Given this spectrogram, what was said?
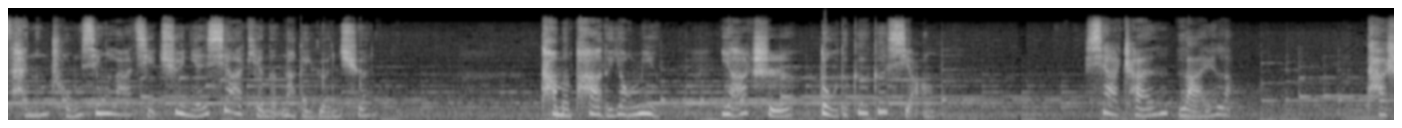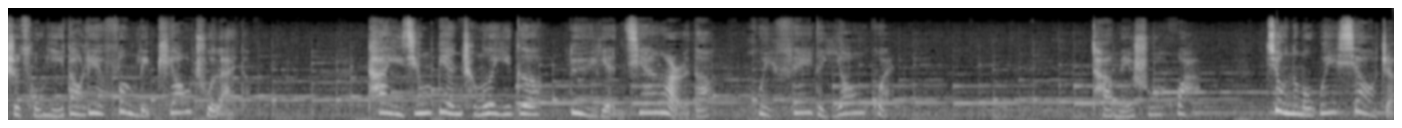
才能重新拉起去年夏天的那个圆圈。他们怕得要命，牙齿抖得咯咯响。夏蝉来了，它是从一道裂缝里飘出来的。它已经变成了一个绿眼尖耳的会飞的妖怪。它没说话，就那么微笑着，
